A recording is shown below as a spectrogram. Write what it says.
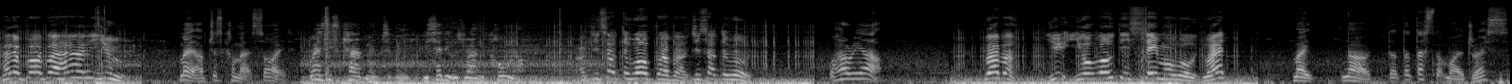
Hello, brother. How are you? Mate, I've just come outside. Where's this cab meant to be? You said it was round the corner. I'm just up the road, brother. Just up the road. Well, hurry up. Brother, you your road is same old road, right? Mate, no, th th that's not my address.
